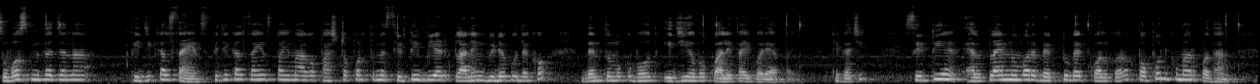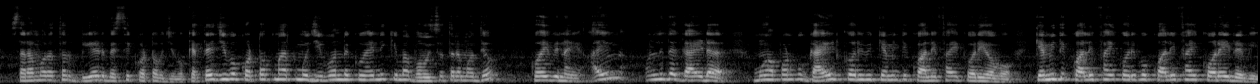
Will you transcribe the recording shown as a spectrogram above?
Subhasmita Jena physical science physical science में आग फास्ट अफ अल तुम सीटी बीएड प्लानिंग भिडियो को देखो देन तुमको बहुत इजी हे क्वाफाई करने ठीक अच्छे CT helpline number back to back call कर पपुन कुमार प्रधान ସାର୍ ଆମର ଏଥର ବି ଏଡ଼୍ ବେଶୀ କଟ୍ ଅଫ୍ ଯିବ କେତେ ଯିବ କଟ୍ ଅଫ୍ ମାର୍କ ମୁଁ ଜୀବନରେ କୁହେନି କିମ୍ବା ଭବିଷ୍ୟତରେ ମଧ୍ୟ କହିବି ନାହିଁ ଆଇ ଏମ୍ ଓନ୍ଲି ଦ ଗାଇଡ଼ର ମୁଁ ଆପଣଙ୍କୁ ଗାଇଡ଼ କରିବି କେମିତି କ୍ୱାଲିଫାଇ କରିହେବ କେମିତି କ୍ୱାଲିଫାଇ କରିବ କ୍ୱାଲିଫାଇ କରେଇଦେବି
